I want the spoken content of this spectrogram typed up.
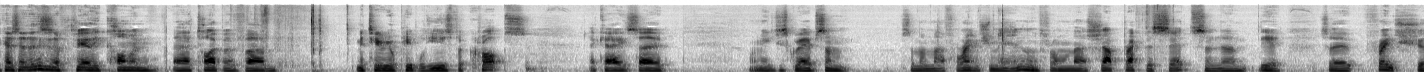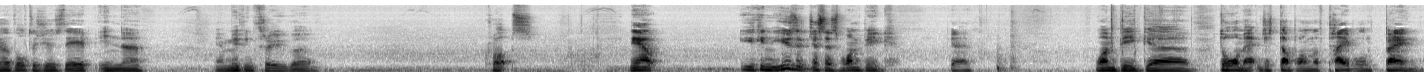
Okay, so this is a fairly common uh, type of um, material people use for crops. Okay, so let me just grab some some of my French men from uh, Sharp Practice sets, and um, yeah, so French uh, voltigeurs there in uh, moving through uh, crops. Now, you can use it just as one big, you know, one big uh, doormat and just dump it on the table and bang,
